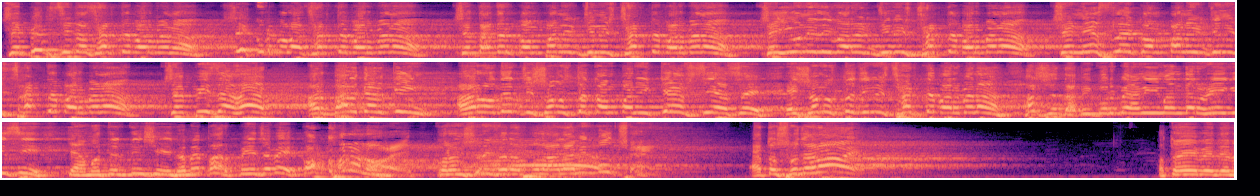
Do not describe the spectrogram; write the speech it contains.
সে পেপসিটা ছাড়তে পারবে না, সে কোকোলা ছাড়তে পারবে না, সে তাদের কোম্পানির জিনিস ছাড়তে পারবে না, সে ইউনিলিভারের জিনিস ছাড়তে পারবে না, সে নেসলে কোম্পানির জিনিস ছাড়তে পারবে না, সে পিজা হাট আর বার্গার কিং আর ওদের যে সমস্ত কোম্পানি, কেএফসি আছে, এই সমস্ত জিনিস ছাড়তে পারবে না। আর সে দাবি করবে, আমি ইমানদার হয়ে গেছি। কেমতের দিন সে এইভাবে পার পেয়ে যাবে? কখনো নয়। কোরআন শরীফের আব্বুল আলামিন বলছেন, এত সোজা নয়। অতএব এদের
